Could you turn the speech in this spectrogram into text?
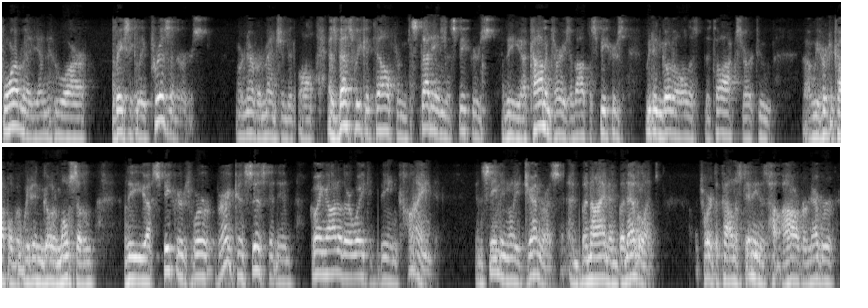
four million who are basically prisoners were never mentioned at all. As best we could tell from studying the speakers, the uh, commentaries about the speakers, we didn't go to all the, the talks or to, uh, we heard a couple, but we didn't go to most of them. The uh, speakers were very consistent in going out of their way to being kind and seemingly generous and benign and benevolent toward the Palestinians, however, never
